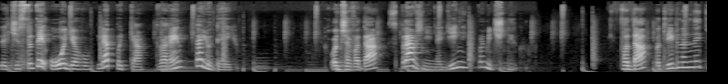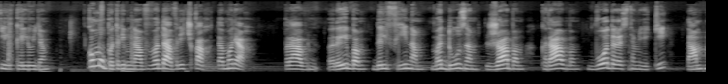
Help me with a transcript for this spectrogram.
для чистоти одягу, для пиття тварин та людей. Отже, вода справжній надійний помічник. Вода потрібна не тільки людям. Кому потрібна вода в річках та морях? Правильно, рибам, дельфінам, медузам, жабам, крабам, водоростям, які там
